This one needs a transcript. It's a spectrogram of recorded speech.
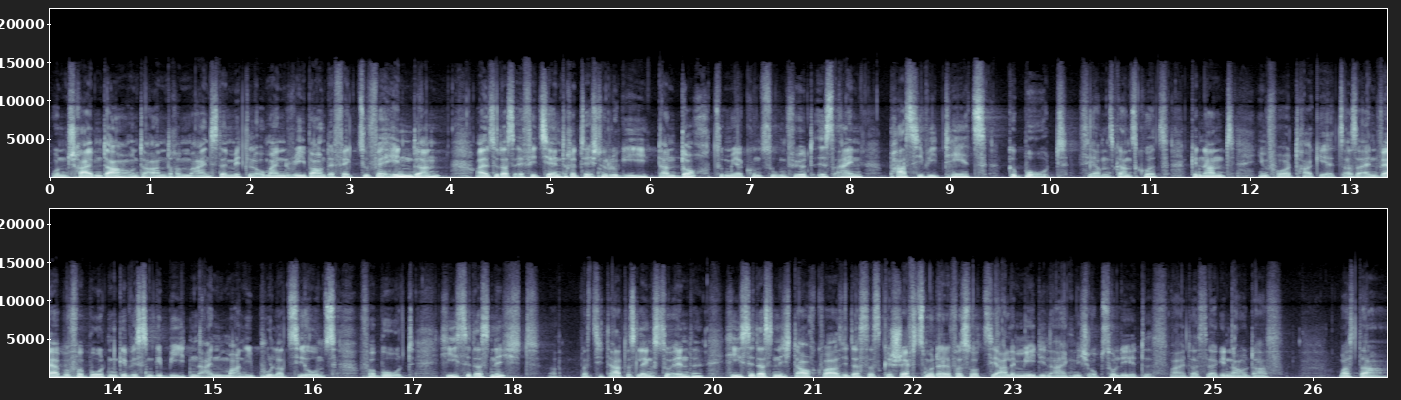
und schreiben da unter anderem eins der Mittel, um einen Rebound-Effekt zu verhindern, also dass effizientere Technologie dann doch zu mehr Konsum führt, ist ein Passivitätsgebot. Sie haben es ganz kurz genannt im Vortrag jetzt. Also ein Werbeverbot in gewissen Gebieten, ein Manipulationsverbot. Hieße das nicht, das Zitat ist längst zu Ende, hieße das nicht auch quasi, dass das Geschäftsmodell für soziale Medien eigentlich obsolet ist, weil das ja genau das, was da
